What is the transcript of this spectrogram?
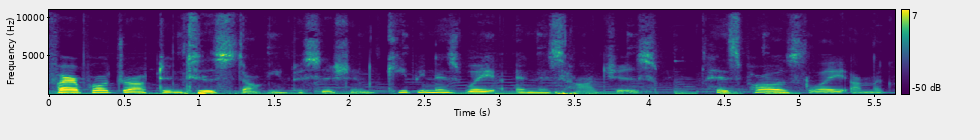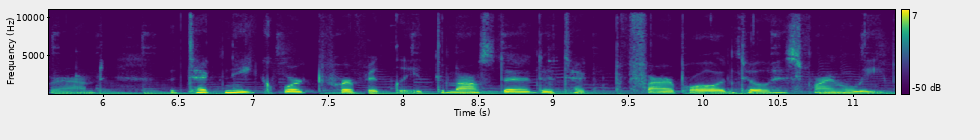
Firepaw dropped into the stalking position, keeping his weight in his haunches. His paws lay on the ground. The technique worked perfectly. The mouse didn't detect Firepaw until his final leap.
